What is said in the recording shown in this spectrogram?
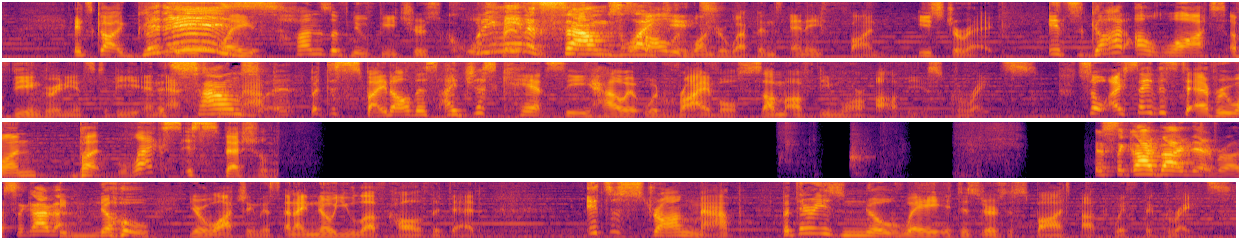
It's got good It gameplay, is! tons of new features, cool What do you mean it sounds like solid it? wonder weapons, and a fun Easter egg. It's got a lot of the ingredients to be an It sounds map, but despite all this, I just can't see how it would rival some of the more obvious greats. So I say this to everyone, but Lex especially. It's the guy back there, bro. It's the guy back. know you're watching this, and I know you love Call of the Dead. It's a strong map, but there is no way it deserves a spot up with the greats.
